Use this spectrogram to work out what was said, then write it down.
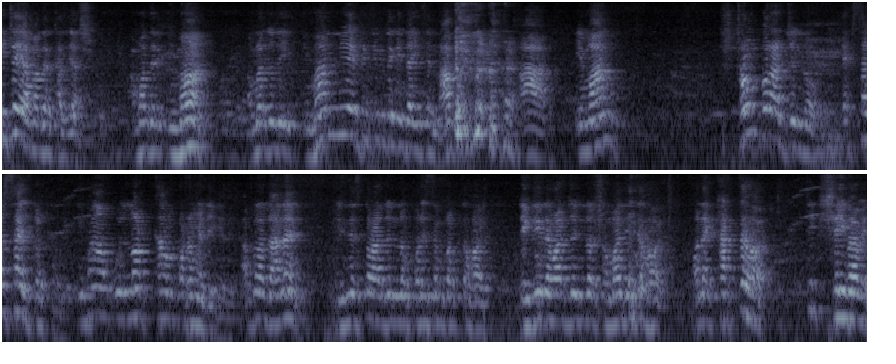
এটাই আমাদের কাজে আসবে। আমাদের ইমান আমরা যদি ইমান নিয়ে পৃথিবী থেকে যাইতে না আর ইমান স্ট্রং করার জন্য এক্সারসাইজ করতে হবে। ইমান উইল নট কাম অটোমেটিক্যালি আপনারা জানেন বিজনেস করার জন্য পরিশ্রম করতে হয় ডিগ্রি নেওয়ার জন্য সময় দিতে হয়, অনেক খাটতে হয়। ঠিক সেইভাবে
